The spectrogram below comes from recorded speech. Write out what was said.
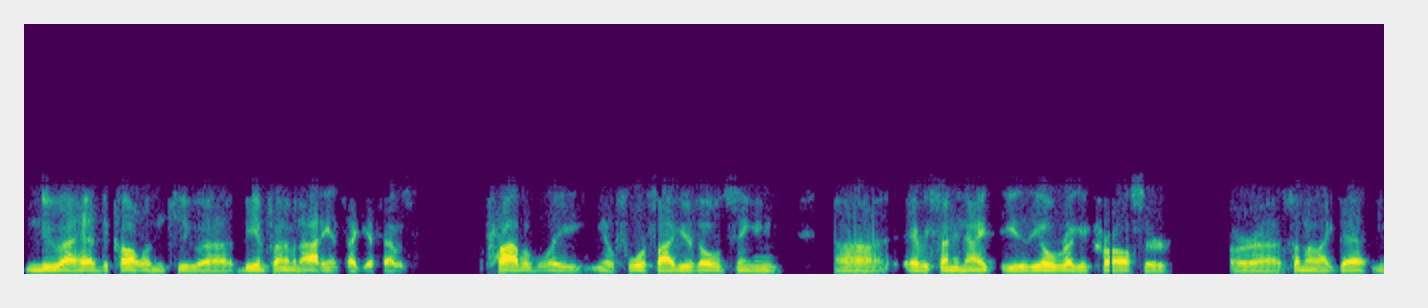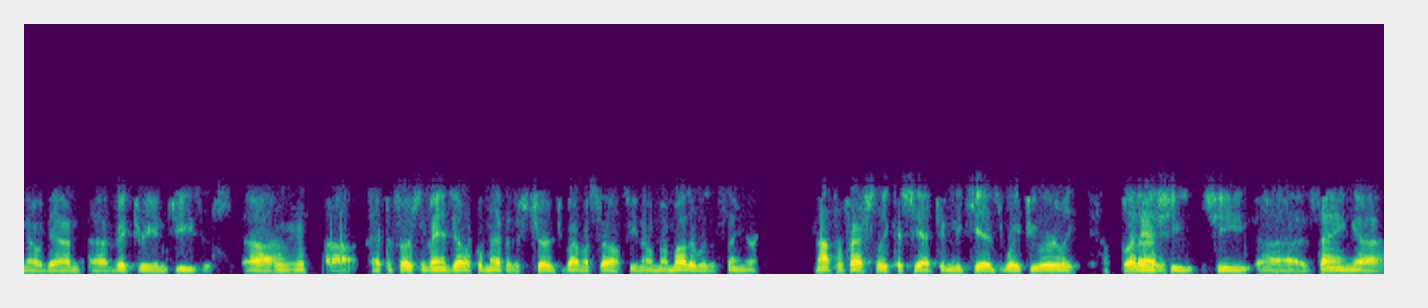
knew I had the calling to uh be in front of an audience. I guess I was probably you know four or five years old, singing uh every Sunday night, either the old rugged cross or or uh something like that. You know, down uh, Victory in Jesus uh, mm-hmm. uh at the First Evangelical Methodist Church by myself. You know, my mother was a singer not professionally because she had too many kids way too early. but uh, she she uh, sang uh,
